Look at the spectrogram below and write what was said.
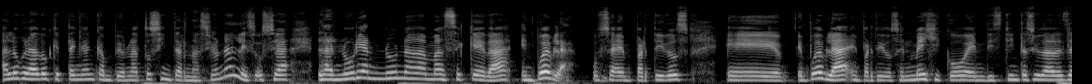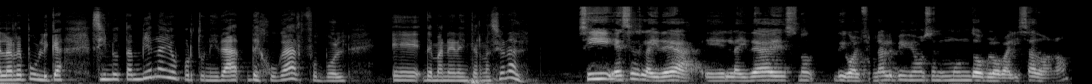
ha logrado que tengan campeonatos internacionales. O sea, la Noria no nada más se queda en Puebla, o sea, en partidos eh, en Puebla, en partidos en México, en distintas ciudades de la República, sino también hay oportunidad de jugar fútbol eh, de manera internacional. Sí, esa es la idea. Eh, la idea es, no, digo, al final vivimos en un mundo globalizado, ¿no?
